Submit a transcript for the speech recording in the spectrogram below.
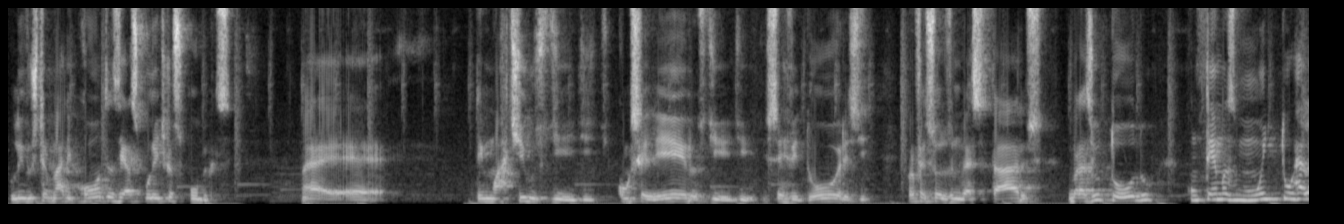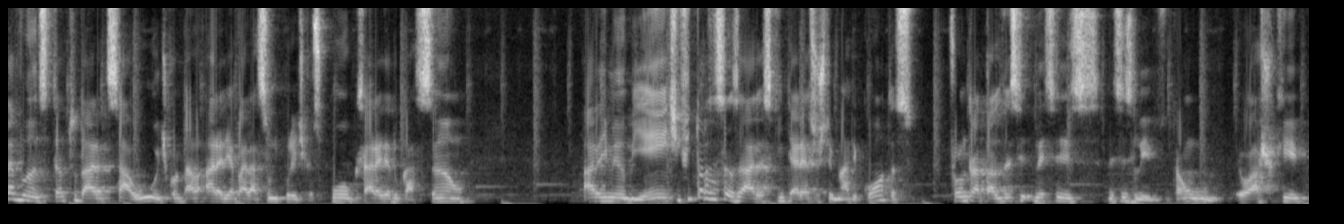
O livro Os Tribunais de Contas e as Políticas Públicas. É, é tem artigos de, de, de conselheiros, de, de, servidores, de professores universitários, do Brasil todo, com temas muito relevantes, tanto da área de saúde, quanto da área de avaliação de políticas públicas, área de educação, área de meio ambiente, enfim, todas essas áreas que interessam os tribunais de contas foram tratadas nesse, nesses, nesses livros. Então, eu acho que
